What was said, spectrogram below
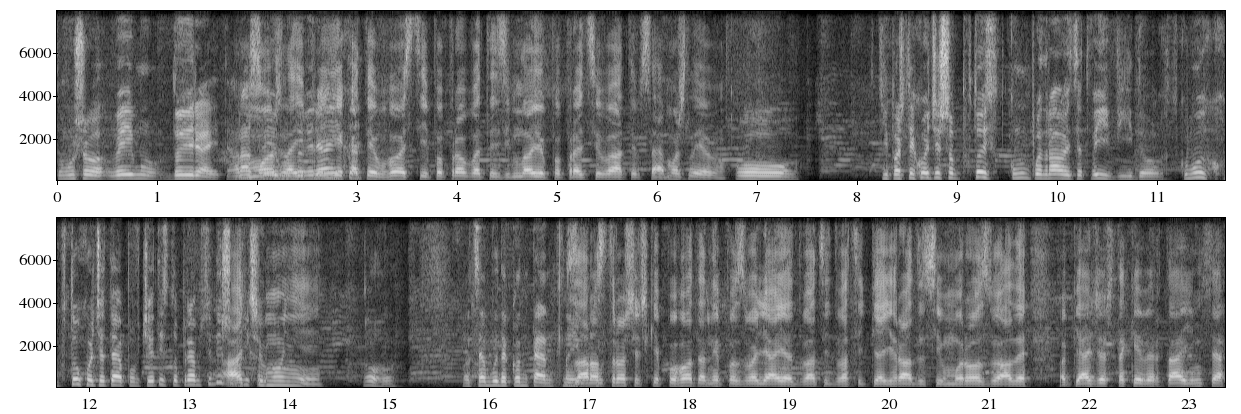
тому що ви йому довіряєте. А раз ви Можна йому і довіряєте, приїхати в гості і спробувати зі мною попрацювати. Все можливо. О. Типа ж ти хочеш, щоб хтось кому понравиться твої відео, кому хто хоче тебе повчитись, то прямо сюди, щоб А їхав. чому ні? Ого. Оце буде контент на Зараз YouTube. трошечки погода не дозволяє 20-25 градусів морозу, але опять же ж таки вертаємося.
